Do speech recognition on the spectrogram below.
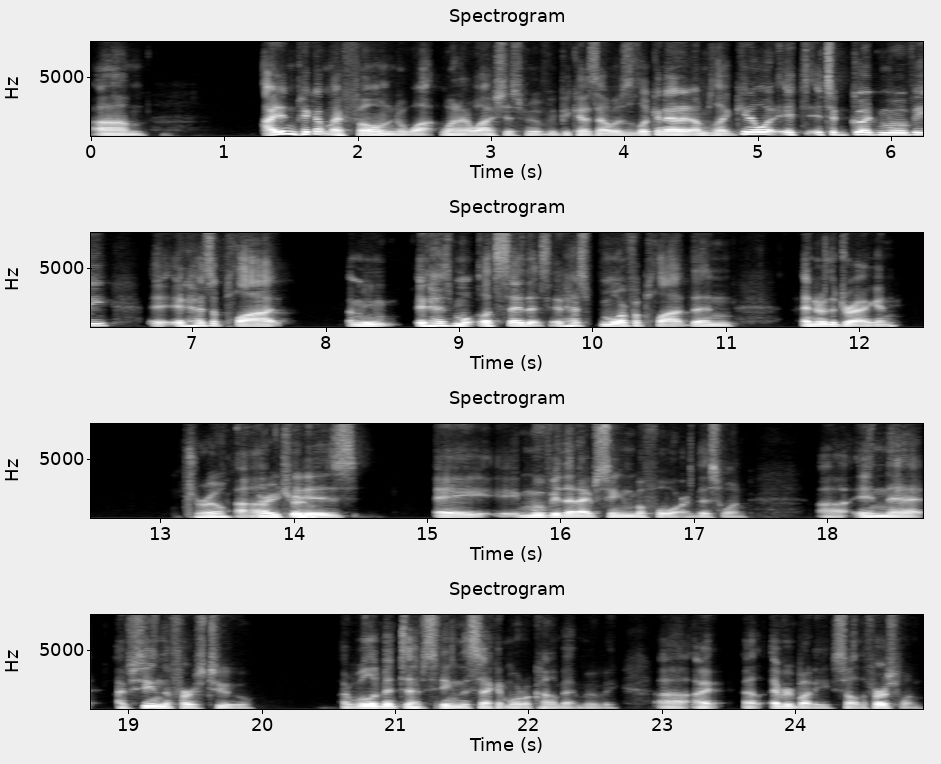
Um, I didn't pick up my phone to wa- when I watched this movie because I was looking at it. I was like, you know what? It's it's a good movie. It, it has a plot. I mean, it has more. Let's say this: it has more of a plot than Enter the Dragon. True. Uh, Very true. It is a, a movie that I've seen before. This one, uh, in that I've seen the first two. I will admit to have seen the second Mortal Kombat movie. Uh, I uh, everybody saw the first one,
